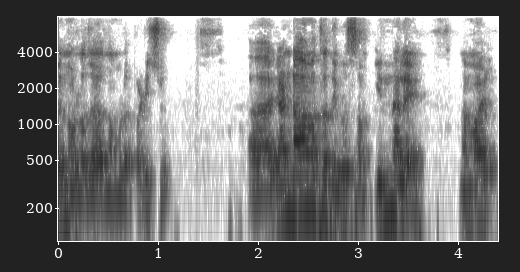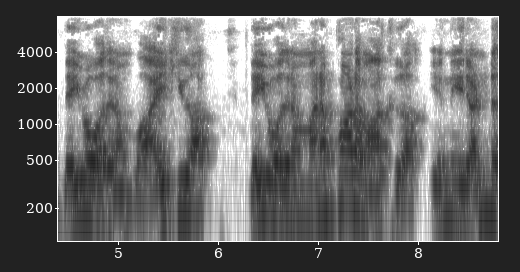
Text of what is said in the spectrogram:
എന്നുള്ളത് നമ്മൾ പഠിച്ചു. രണ്ടാമത്തെ ദിവസം ഇന്നലെ നമ്മൾ ദൈവവചനം വായിക്കുക ദൈവവചനം മനഃപ്പാടമാക്കുക എന്നീ രണ്ട്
